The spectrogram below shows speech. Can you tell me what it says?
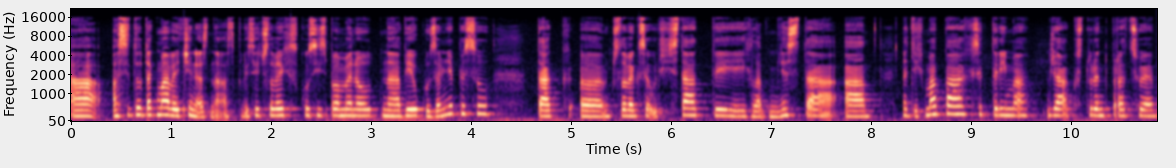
A asi to tak má většina z nás. Když si člověk zkusí vzpomenout na výuku zeměpisu, tak uh, člověk se učí státy, jejich hlavní města a na těch mapách, se kterými žák, student pracuje,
